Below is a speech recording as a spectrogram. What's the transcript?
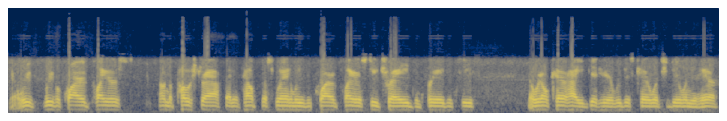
You know, we've we've acquired players on the post draft that have helped us win. We've acquired players through trades and free agencies. No, we don't care how you get here. We just care what you do when you're here.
